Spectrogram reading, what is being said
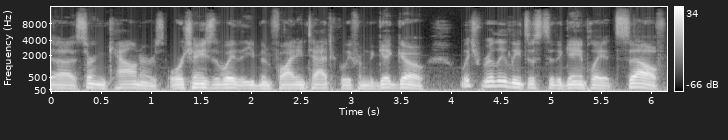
uh, certain counters or or change the way that you've been fighting tactically from the get go, which really leads us to the gameplay itself.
